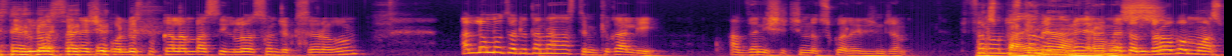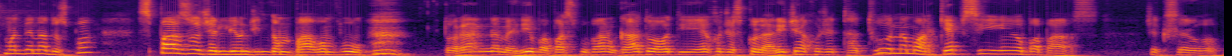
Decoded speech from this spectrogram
στη γλώσσα, έχει πολλούς που βγάλαν πας στη γλώσσα και ξέρω εγώ. Αλλά όμως τώρα ήταν να είστε πιο καλοί. αν δεν είσαι εκείνος το σκουαλερίζουν τζαμ. Θέλω να τους Προσπαθεί πω με με, τον με, τρόπο με σου. τον τρόπο μου, ας πούμε, να τους πω, σπάζω και λίγο και τον πάγο που τώρα είναι με δύο παπάς που πάνω κάτω ότι έχω και σκολαρίτσα, έχω και τατού, να μου αρκέψει ο παπάς. Και ξέρω εγώ.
